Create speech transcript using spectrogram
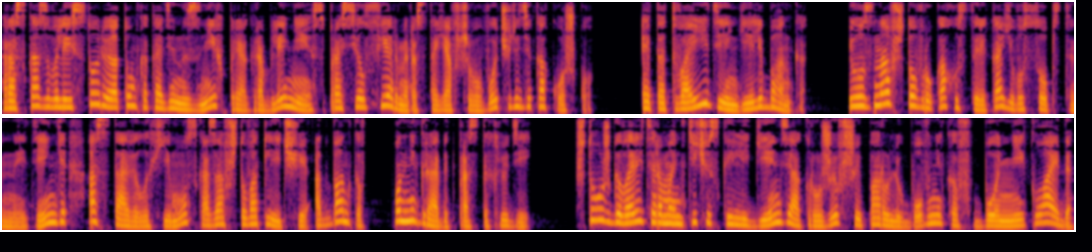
Рассказывали историю о том, как один из них при ограблении спросил фермера, стоявшего в очереди к окошку, «Это твои деньги или банка?» И узнав, что в руках у старика его собственные деньги, оставил их ему, сказав, что в отличие от банков, он не грабит простых людей. Что уж говорить о романтической легенде, окружившей пару любовников Бонни и Клайда,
